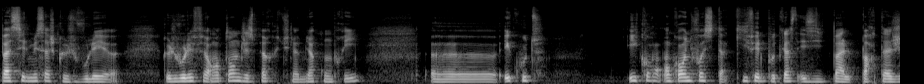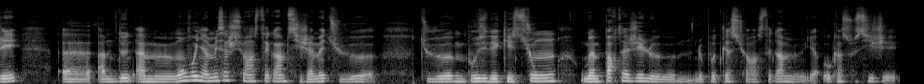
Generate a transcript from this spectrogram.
passé le message que je voulais que je voulais faire entendre. J'espère que tu l'as bien compris. Euh, écoute, encore une fois, si tu as kiffé le podcast, n'hésite pas à le partager, euh, à me m'envoyer un message sur Instagram si jamais tu veux, euh, tu veux me poser des questions ou même partager le, podcast sur Instagram. Il n'y a aucun souci. J'ai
